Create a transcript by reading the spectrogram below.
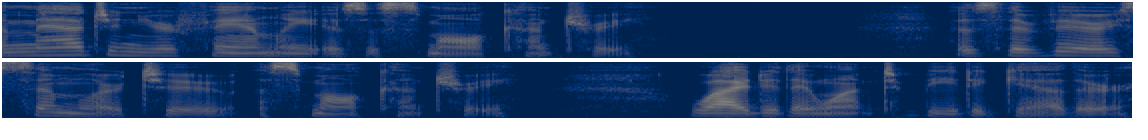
Imagine your family is a small country, as they're very similar to a small country. Why do they want to be together?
